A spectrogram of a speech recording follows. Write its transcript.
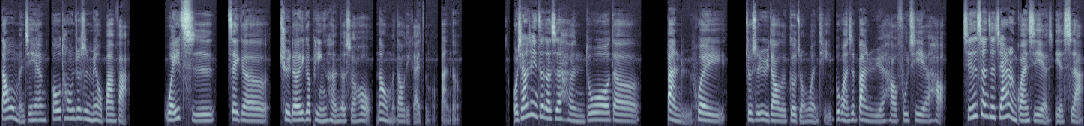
当我们今天沟通就是没有办法维持这个取得一个平衡的时候，那我们到底该怎么办呢？我相信这个是很多的伴侣会就是遇到的各种问题，不管是伴侣也好，夫妻也好。其实，甚至家人关系也也是啊，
